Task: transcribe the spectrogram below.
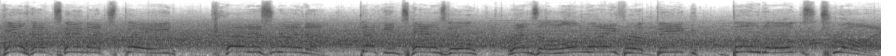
He'll have too much speed. Curtis Rona back in Townsville. Runs a long way for a big Bulldogs try.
